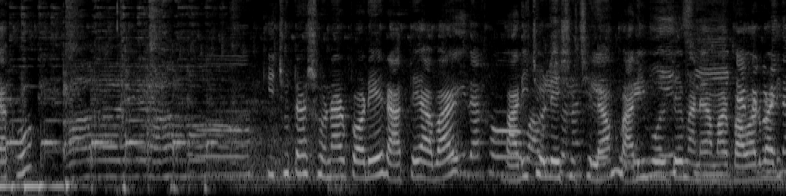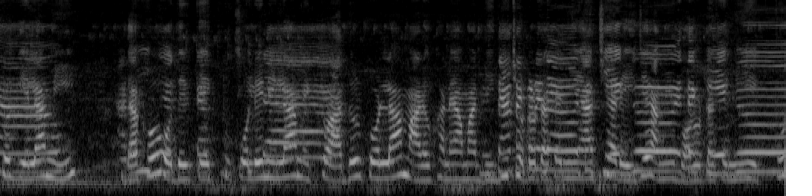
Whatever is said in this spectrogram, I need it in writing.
দেখো কিছুটা শোনার পরে রাতে আবার বাড়ি চলে এসেছিলাম। বাড়ি বলতে মানে আমার বাবার বাড়ি তো গেলামই। দেখো ওদেরকে একটু কোলে নিলাম একটু আদর করলাম আর ওখানে আমার দিদি ছোটোটাকে নিয়ে আছে আর এই যে আমি বড়টাকে নিয়ে একটু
